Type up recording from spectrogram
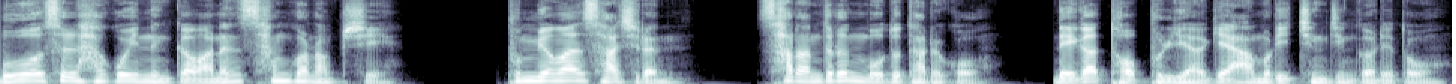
무엇을 하고 있는가와는 상관없이 분명한 사실은 사람들은 모두 다르고 내가 더 불리하게 아무리 징징거려도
